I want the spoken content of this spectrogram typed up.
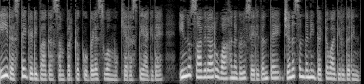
ಈ ರಸ್ತೆ ಗಡಿಭಾಗ ಸಂಪರ್ಕಕ್ಕೂ ಬೆಳೆಸುವ ಮುಖ್ಯ ರಸ್ತೆಯಾಗಿದೆ. ಇನ್ನು ಸಾವಿರಾರು ವಾಹನಗಳು ಸೇರಿದಂತೆ ಜನಸಂದಣಿ ದಟ್ಟವಾಗಿರುವುದರಿಂದ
